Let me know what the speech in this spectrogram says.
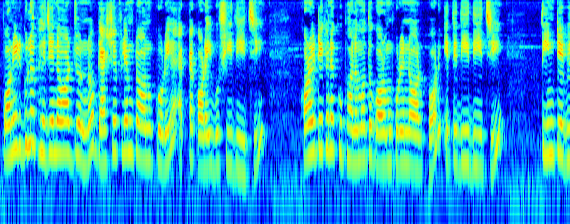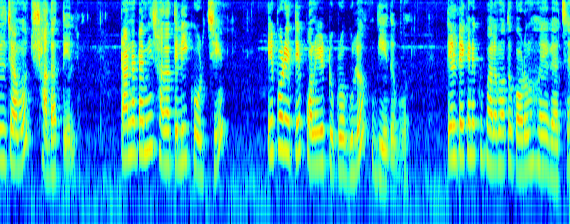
পনিরগুলো ভেজে নেওয়ার জন্য গ্যাসের ফ্লেমটা অন করে একটা কড়াই বসিয়ে দিয়েছি। কড়াইটা এখানে খুব ভালো মতো গরম করে নেওয়ার পর এতে দিয়ে দিয়েছি তিন টেবিল চামচ সাদা তেল। রান্নাটা আমি সাদা তেলেই করছি। এরপর এতে পনিরের টুকরোগুলো দিয়ে দেব। তেলটা এখানে খুব ভালো মতো গরম হয়ে গেছে।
